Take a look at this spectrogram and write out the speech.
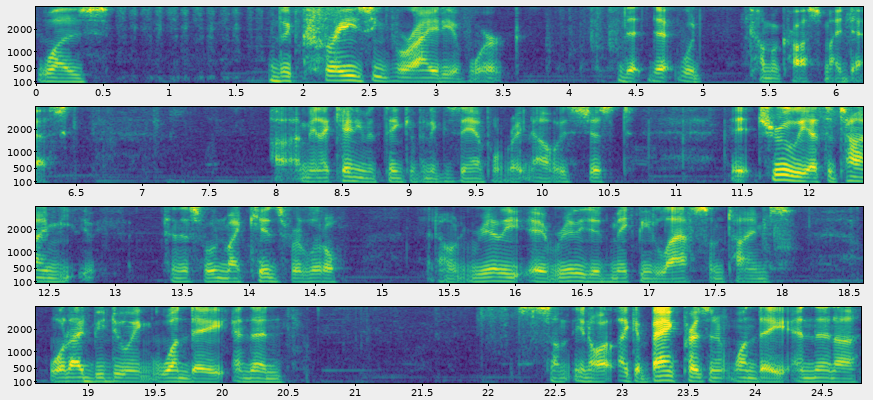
was the crazy variety of work that, that would come across my desk. I mean, I can't even think of an example right now. It's just, it truly at the time, and this when my kids were little, know, it really, it really did make me laugh sometimes what I'd be doing one day and then some, you know, like a bank president one day and then a,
